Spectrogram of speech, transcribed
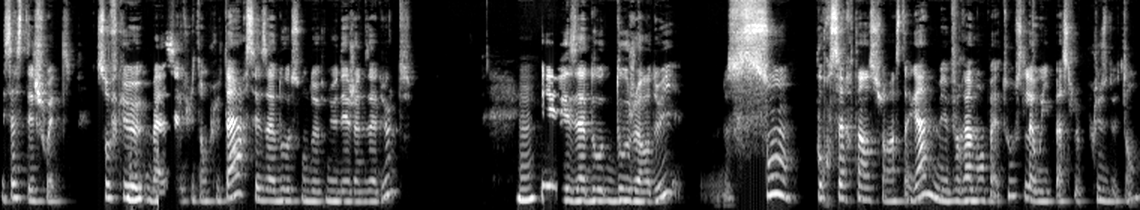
Et ça, c'était chouette. Sauf que, mmh. bah, 7-8 ans plus tard, ces ados sont devenus des jeunes adultes. Mmh. Et les ados d'aujourd'hui sont, pour certains, sur Instagram, mais vraiment pas tous. Là où ils passent le plus de temps,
